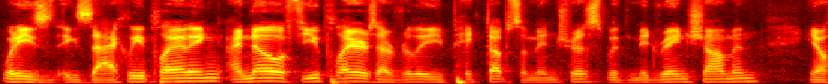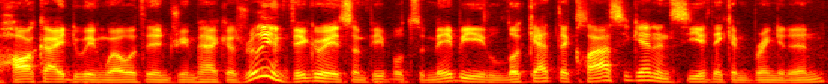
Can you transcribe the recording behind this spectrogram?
what he's exactly planning. I know a few players have really picked up some interest with mid-range shaman. You know, Hawkeye doing well with it in DreamHack has really invigorated some people to maybe look at the class again and see if they can bring it in.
